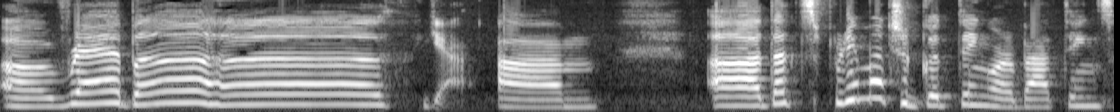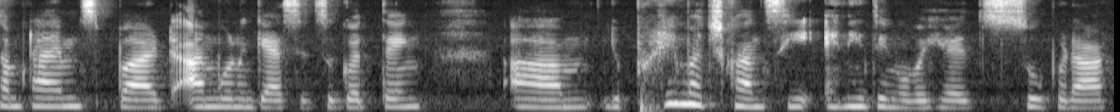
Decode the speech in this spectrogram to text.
a rebel. Yeah, um, uh, that's pretty much a good thing or a bad thing sometimes, but I'm going to guess it's a good thing. Um, you pretty much can't see anything over here. It's super dark.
